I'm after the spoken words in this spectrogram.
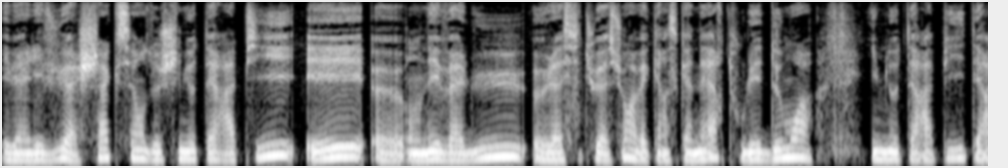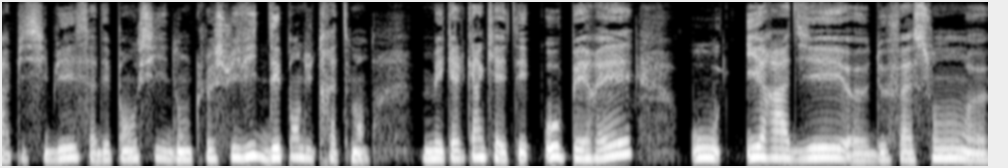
eh bien, elle est vue à chaque séance de chimiothérapie et euh, on évalue la situation avec un scanner tous les deux mois. Immunothérapie, thérapie ciblée, ça dépend aussi. Donc le suivi dépend du traitement. Mais quelqu'un qui a été opéré ou irradié de façon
